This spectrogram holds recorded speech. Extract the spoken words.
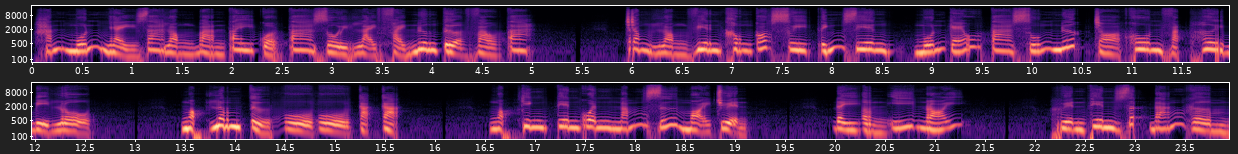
Hắn muốn nhảy ra lòng bàn tay của ta rồi lại phải nương tựa vào ta. Trong lòng viên không có suy tính riêng, Muốn kéo ta xuống nước trò khôn vặt hơi bị lộ. Ngọc Lâm tử ù ù cạc cạc. Ngọc Kinh tiên quân nắm giữ mọi chuyện. Đầy ẩn ý nói. Huyền thiên rất đáng gờm.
